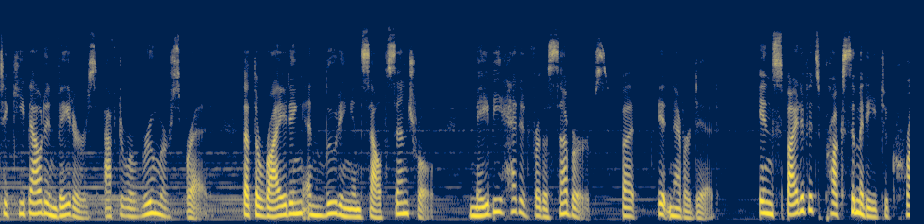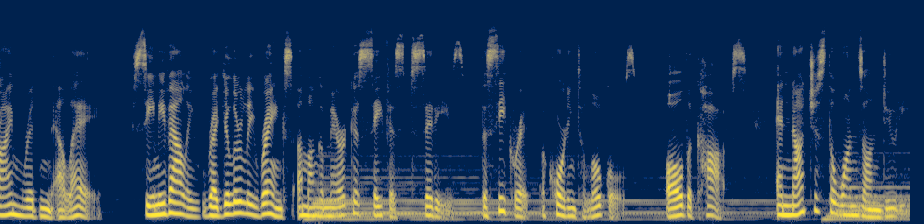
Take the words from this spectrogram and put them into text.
to keep out invaders after a rumor spread that the rioting and looting in South Central may be headed for the suburbs, but it never did. In spite of its proximity to crime ridden LA, Simi Valley regularly ranks among America's safest cities. The secret, according to locals, all the cops, and not just the ones on duty.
